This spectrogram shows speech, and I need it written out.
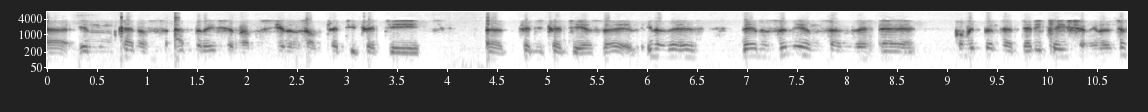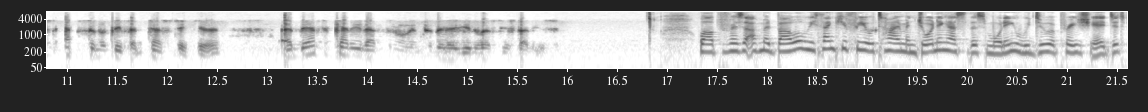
uh, in kind of admiration of the students of 2020, uh, 2020 years. They, you know, their, their resilience and their commitment and dedication, you know, it's just absolutely fantastic. You know? And they have to carry that through into their university studies. Well, Professor Ahmed Bawa, we thank you for your time and joining us this morning. We do appreciate it.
